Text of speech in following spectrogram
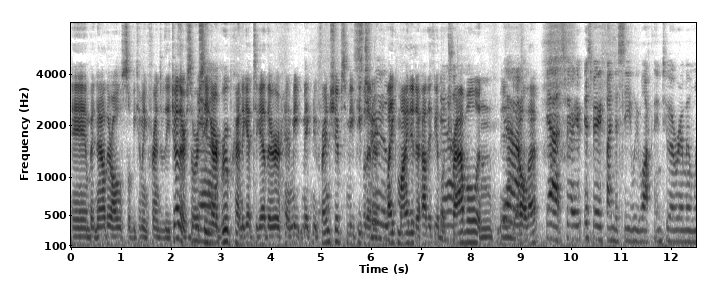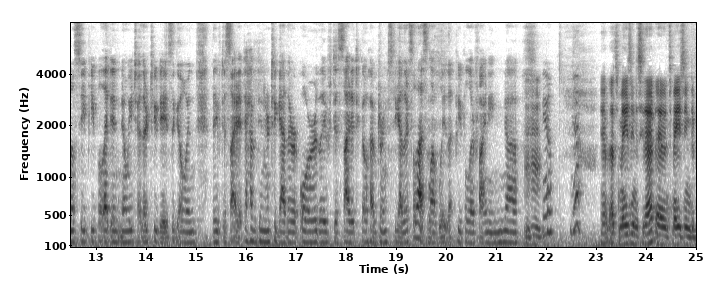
And but now they're also becoming friends with each other. So we're seeing our group kind of get together and meet, make new friendships, meet people that are like-minded of how they feel about Yeah. travel and, and, Yeah. and all that. Yeah, it's very it's very fun to see. We walk into a room and we'll see people that didn't know each other two days ago, and they've decided to have dinner together, or they've decided to go have drinks together. So that's lovely that people are finding, uh, Mm-hmm. you know, yeah, Yeah, that's amazing to see that, and it's amazing to,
